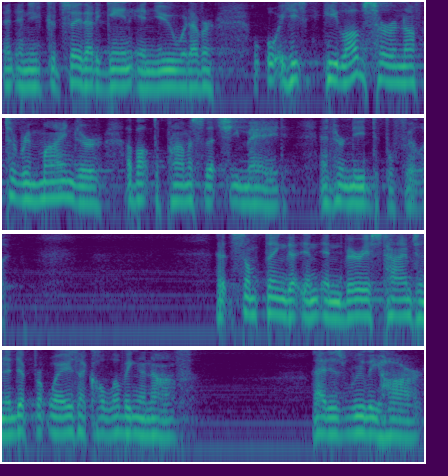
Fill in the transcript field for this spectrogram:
And, and you could say that again in you, whatever. He's, he loves her enough to remind her about the promise that she made and her need to fulfill it. That's something that in, in various times and in different ways I call loving enough. That is really hard.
